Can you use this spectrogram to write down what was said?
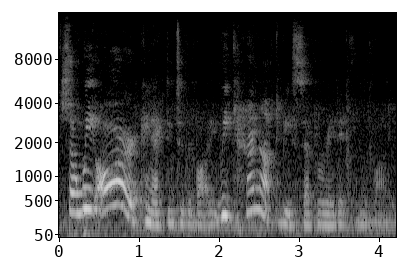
So we are connected to the body. We cannot be separated from the body.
